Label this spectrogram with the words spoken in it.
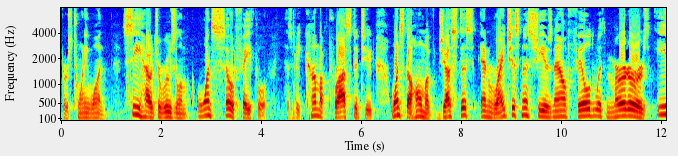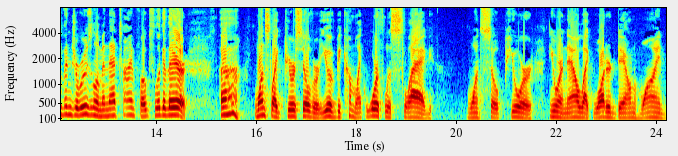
Verse 21. See how Jerusalem, once so faithful, has become a prostitute. Once the home of justice and righteousness, she is now filled with murderers. Even Jerusalem in that time, folks, look at there. Ah, once like pure silver, you have become like worthless slag. Once so pure, you are now like watered down wine.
